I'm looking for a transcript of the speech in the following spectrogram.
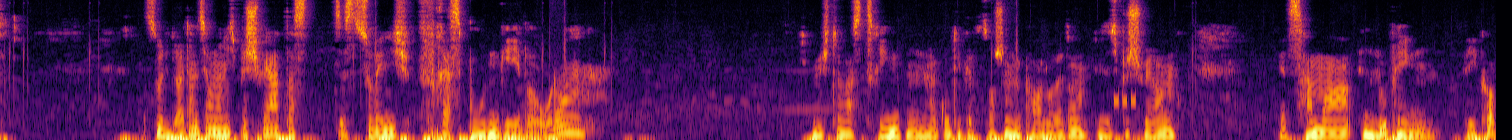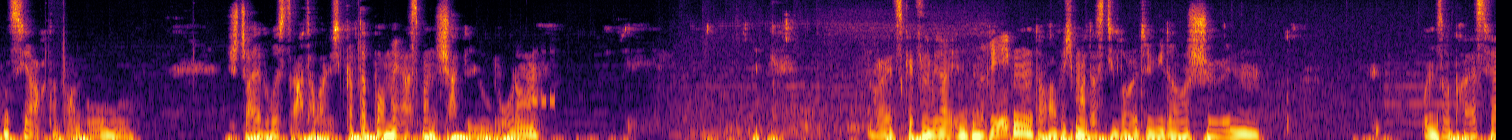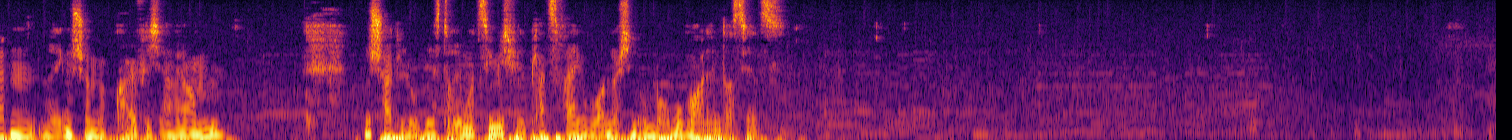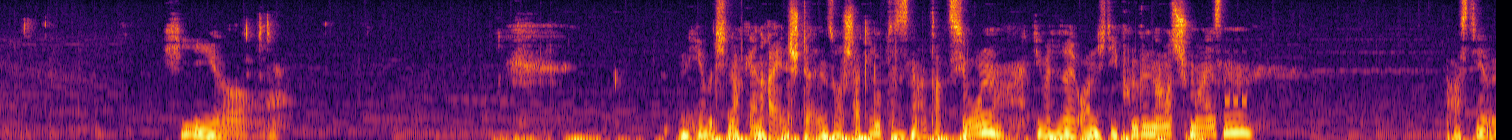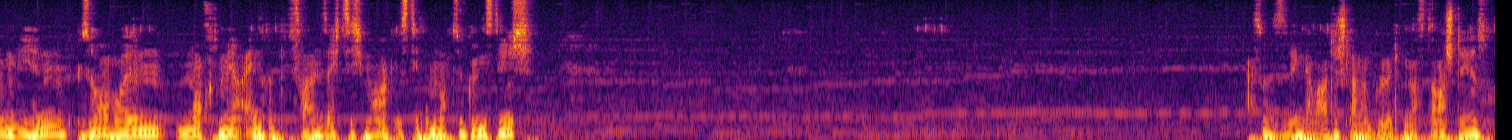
So, die Leute haben sich auch noch nicht beschwert, dass es zu wenig Fressbuden gäbe, oder? Ich möchte was trinken. Na gut, hier gibt es doch schon ein paar Leute, die sich beschweren. Jetzt haben wir ein Looping. Willkommenszier-Achterbahn. Oh. Stahlgerüst-Achterbahn. Ich glaube, da brauchen wir erstmal einen Shuttle-Loop, oder? Aber jetzt geht es wieder in den Regen. Da hoffe ich mal, dass die Leute wieder schön unsere preiswerten Regenschirme käuflich erwärmen. Ein Shuttle-Loop. Hier ist doch irgendwo ziemlich viel Platz frei geworden durch den Umbau. Wo war denn das jetzt? Hier. Hier würde ich ihn auch gerne reinstellen. So, Shuttle Loop, das ist eine Attraktion. Die wird wieder ordentlich die Prügel ausschmeißen. Passt hier irgendwie hin. Besucher wollen noch mehr Eintritt bezahlen. 60 Mark ist denen immer noch zu günstig. Achso, das ist wegen der Warteschlange blöd, wenn das da steht.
